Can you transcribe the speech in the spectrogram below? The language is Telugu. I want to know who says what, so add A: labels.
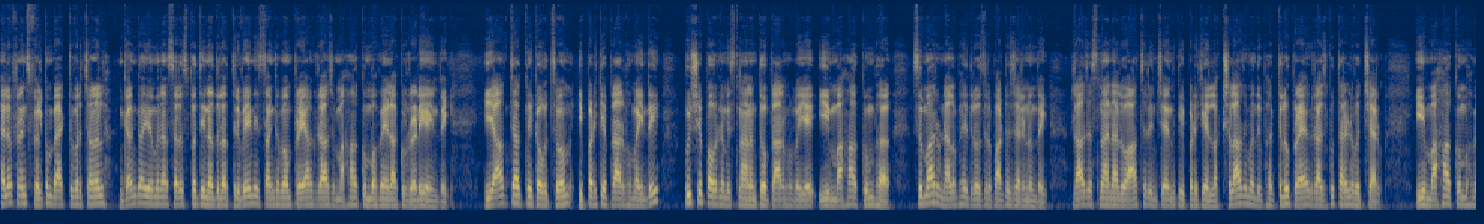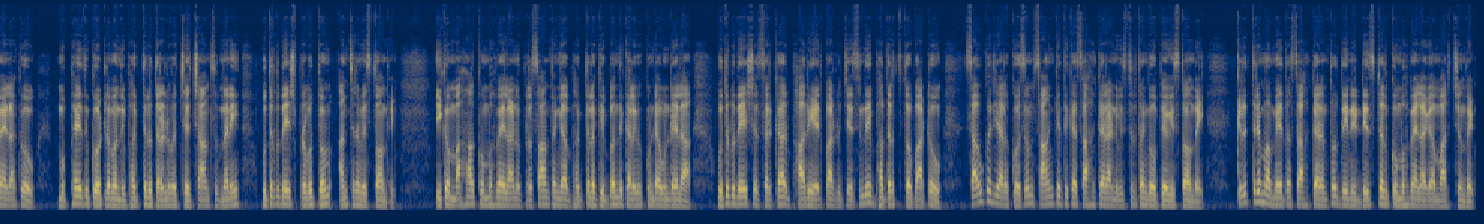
A: Hello friends welcome back to our channel Ganga Yamuna Saraswati నదుల త్రివేణి సంగమం ప్రయాగ్రాజ్ మహాకుంభమేళాకు రెడీ అయింది. ఈ ఆధ్యాత్మిక ఉత్సవం ఇప్పటికే ప్రారంభమైంది. పుష్య పౌర్ణమి స్నానంతో ప్రారంభమయ్యే ఈ మహాకుంభ సుమారు నలభై ఐదు రోజుల పాటు జరగనుంది. రాజస్నానాలు ఆచరించేందుకు ఇప్పటికే లక్షలాది మంది భక్తులు ప్రయాగ్రాజ్కు తరలివచ్చారు. ఈ మహాకుంభమేళాకు ముప్పై ఐదు కోట్ల మంది భక్తులు తరలివచ్చే ఛాన్స్ ఉందని ఉత్తరప్రదేశ్ ప్రభుత్వం అంచనా వేస్తోంది. ఇక మహాకుంభమేళాను ప్రశాంతంగా భక్తులకు ఇబ్బంది కలగకుండా ఉండేలా ఉత్తరప్రదేశ్ సర్కార్ భారీ ఏర్పాట్లు చేసింది. భద్రతతో పాటు సౌకర్యాల కోసం సాంకేతిక సహకారాన్ని విస్తృతంగా ఉపయోగిస్తోంది. కృత్రిమ మేధ సహకారంతో దీన్ని డిజిటల్ కుంభమేళాగా మార్చింది.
